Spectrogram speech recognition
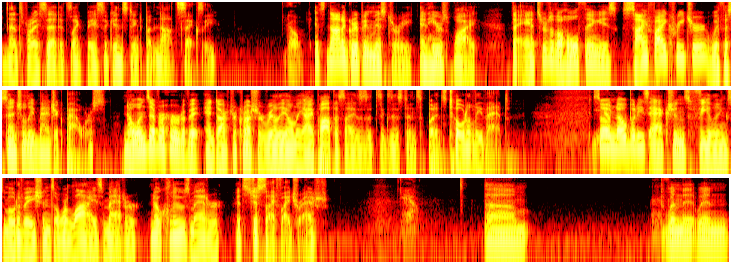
That's what I said. It's like Basic Instinct, but not sexy. No. It's not a gripping mystery, and here's why. The answer to the whole thing is sci-fi creature with essentially magic powers. No one's ever heard of it, and Dr. Crusher really only hypothesizes its existence, but it's totally that. So nobody's actions, feelings, motivations, or lies matter. No clues matter. It's just sci-fi trash. Yeah. Um, when the when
